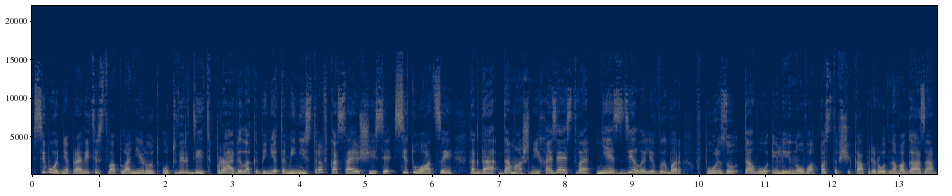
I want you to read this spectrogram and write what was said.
Сегодня правительство планирует утвердить правила Кабинета министров, касающиеся ситуации, когда домашние хозяйства не сделали выбор в пользу того или иного поставщика природного газа.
